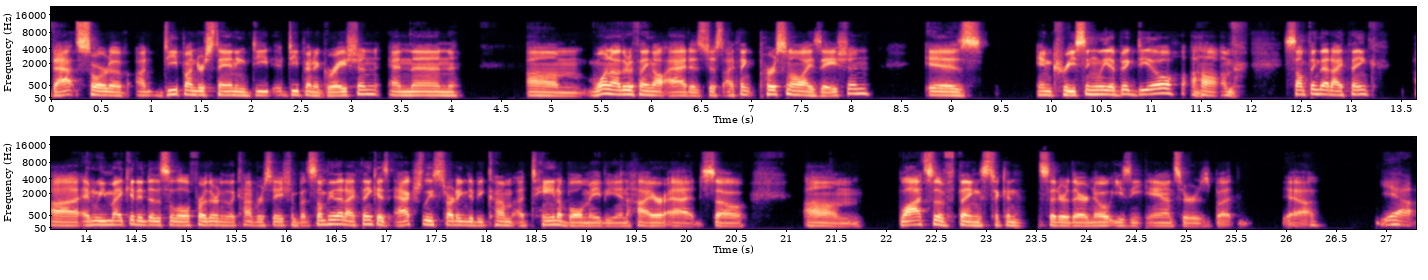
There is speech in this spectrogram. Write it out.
that sort of deep understanding, deep deep integration, and then um, one other thing I'll add is just I think personalization is increasingly a big deal. Um, something that I think, uh, and we might get into this a little further into the conversation, but something that I think is actually starting to become attainable maybe in higher ed. So, um, lots of things to consider there. are No easy answers, but yeah. Yeah,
